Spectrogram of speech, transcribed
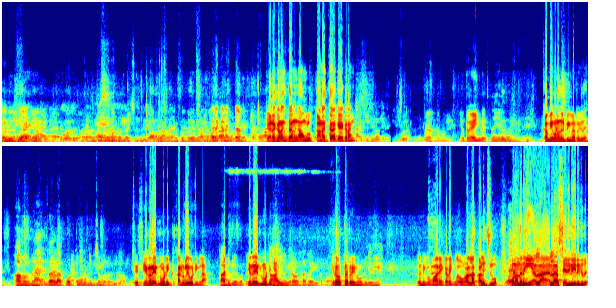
ஐநூற்றி ஆறு காய் இடக்கணக்கு தானுங்க அவங்களுக்கு கணக்காக கேட்குறாங்க எத்தனை எழுபது கம்மி கொண்டு வந்துருப்பீங்களா இருக்குது ஆமாங்க நான் இப்போ எல்லாம் போட்டேங்க இந்த மிச்சமான சரி சரி. என்ன ரேட் ஓட்டிங்க காட்டுக்குள்ளே ஓட்டிங்களா? காட்டுக்குள்ளே போட்டேன். என்ன ரேட் ஓட்டிங்க காய் இருபத்தாறு இருபத்தாறு ரூபாய் ஓட்டுக்கிறீங்க இப்போ இன்னைக்கு மாதிரி கிடைக்கல. எல்லாம் கழிச்சு கொண்டாந்துருக்கீங்க எல்லாம் எல்லா ஸ்டேஜ்லையும் இருக்குது.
